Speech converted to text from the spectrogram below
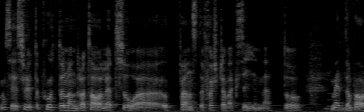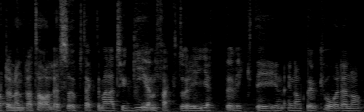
man säger slutet på 1700-talet så uppfanns det första vaccinet och mitten på 1800-talet så upptäckte man att hygienfaktor är jätteviktig inom sjukvården och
